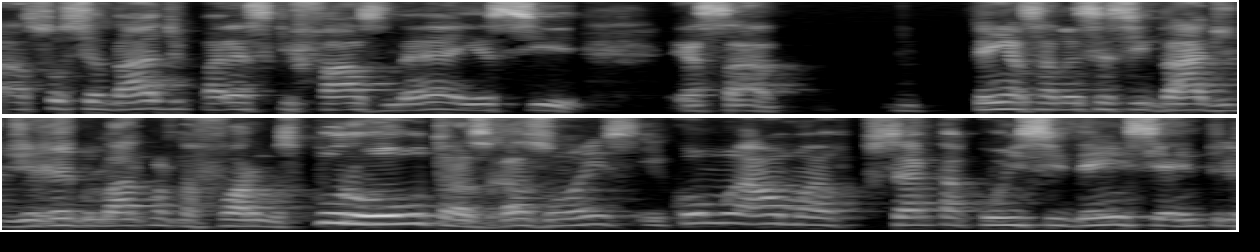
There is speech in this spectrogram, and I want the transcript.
a, sociedade parece que faz, né, esse essa tem essa necessidade de regular plataformas por outras razões, e como há uma certa coincidência entre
